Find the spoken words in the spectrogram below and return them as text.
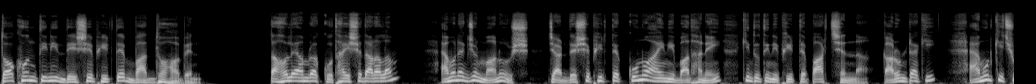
তখন তিনি দেশে ফিরতে বাধ্য হবেন। তাহলে আমরা কোথায় এসে দাঁড়ালাম? এমন একজন মানুষ যার দেশে ফিরতে কোনো আইনি বাধা নেই, কিন্তু তিনি ফিরতে পারছেন না। কারণটা কি? এমন কিছু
